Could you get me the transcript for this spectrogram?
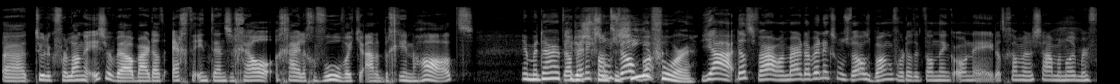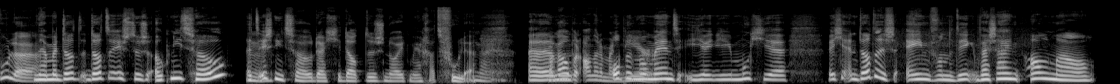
natuurlijk verlangen is er wel, maar dat echte intense geil, geile gevoel wat je aan het begin had, Ja, maar daar heb je ben dus ik soms wel fantasieën ba- voor. ja, dat is waar. want- Maar daar ben ik soms wel eens bang voor dat ik dan denk, oh nee, dat gaan we samen nooit meer voelen. Nee, maar dat, dat is dus ook niet zo. Het Hmm. is niet zo dat je dat dus nooit meer gaat voelen. Nee. Maar Ehm, wel op een andere manier. op het moment, je, je moet je, weet je, en dat is een van de dingen. Wij zijn allemaal,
